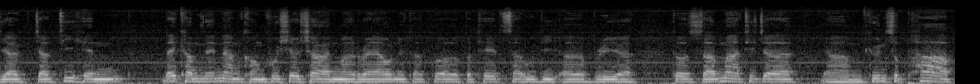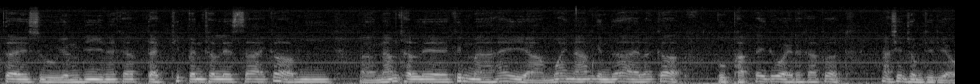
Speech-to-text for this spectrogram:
อยากจากที่เห็น ได้คำแนะนำของผู้เชี่ยวชาญมาแล้วนะครับก็ประเทศซาอุดีอาระเบีย ก็สามารถที่จะคืนสภาพได้สู่อย่างดีนะครับ แต่ที่เป็นทะเลทรายก็มีน้ำทะเลขึ้นมาให้ว่ายน้ำกันได้ แล้วก็ปลูกผักได้ด้วยนะครับก็น่าชื่นชมทีเดียว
